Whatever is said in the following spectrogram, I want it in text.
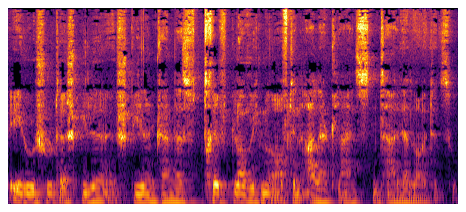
Ego-Shooter-Spiele spielen kann, das trifft, glaube ich, nur auf den allerkleinsten Teil der Leute zu.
